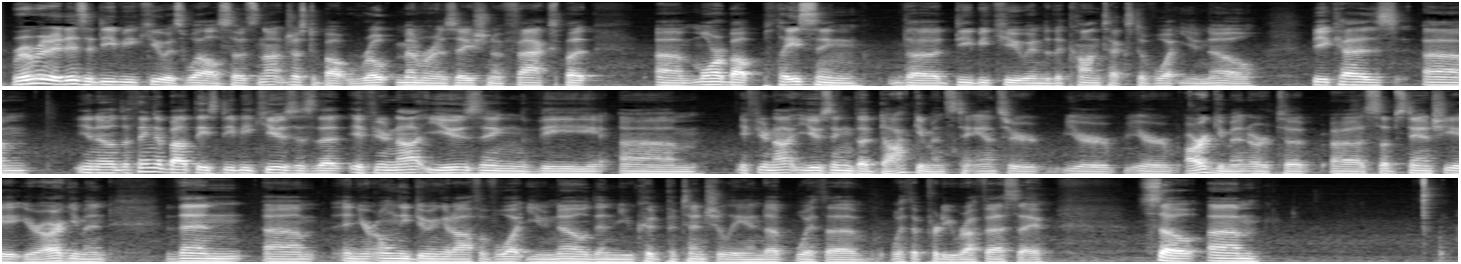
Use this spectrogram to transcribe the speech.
Remember, it is a DBQ as well, so it's not just about rote memorization of facts, but um, more about placing the DBQ into the context of what you know. Because um, you know the thing about these DBQs is that if you're not using the um, if you're not using the documents to answer your your argument or to uh, substantiate your argument, then um, and you're only doing it off of what you know, then you could potentially end up with a with a pretty rough essay. So um,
